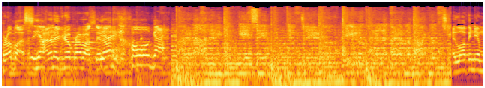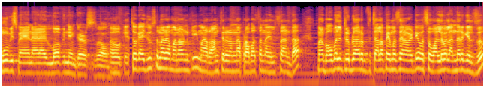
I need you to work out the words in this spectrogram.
Prabhas. Yeah. I don't know if you know Prabhas. You know? Yeah. Oh God. I love Indian movies, man, and I love Indian girls as well. Okay so guy చూస్తున్నారు మనకి మన రామ్ చరణ్ అన్న ప్రభాస్ అన్న తెలుసా అంట మన బాహుబలి ట్రిపుల్ ఆర్ చాలా ఫేమస్ అయిన కాబట్టి సో వాళ్ళు వాళ్ళు అందరికీ తెలుసు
